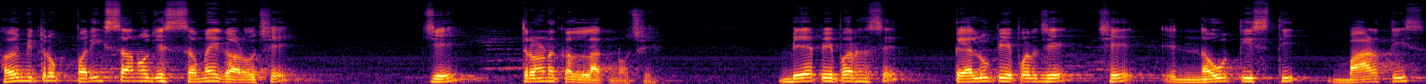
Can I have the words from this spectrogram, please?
હવે મિત્રો, પરીક્ષાનો જે સમયગાળો છે, જે ત્રણ કલાકનો છે. બે પેપર હશે. પહેલું પેપર જે છે એ નવ ત્રીસથી બાર ત્રીસ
